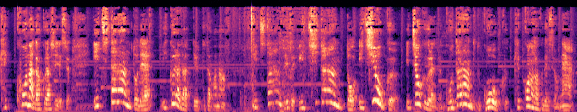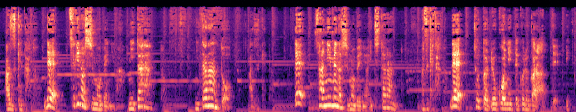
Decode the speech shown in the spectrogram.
結構な額らしいですよ。1タラントでいくらだって言ってたかな？1タラントいくら ?1 タラント、1億。1億ぐらいじゃない ?5 タラントと5億。結構な額ですよね。預けたと。で、次のしもべには2タラント。2タラント預けた。で、3人目のしもべには1タラント預けたと。で、ちょっと旅行に行ってくるからって言って、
